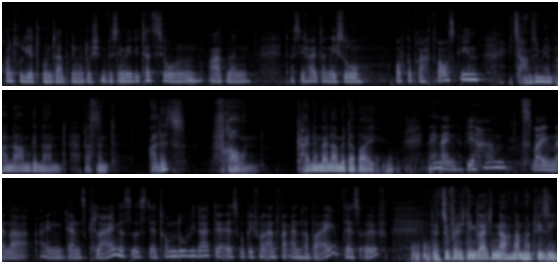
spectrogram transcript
kontrolliert runterbringe durch ein bisschen Meditation, Atmen, dass sie halt dann nicht so aufgebracht rausgehen. Jetzt haben Sie mir ein paar Namen genannt. Das sind alles Frauen. Keine Männer mit dabei. Nein, nein, wir haben zwei Männer. Einen ganz kleinen, das ist der Tom Dovidat, der ist wirklich von Anfang an dabei, der ist elf. Der zufällig den gleichen Nachnamen hat wie Sie?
